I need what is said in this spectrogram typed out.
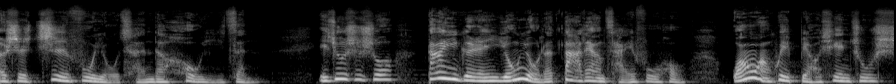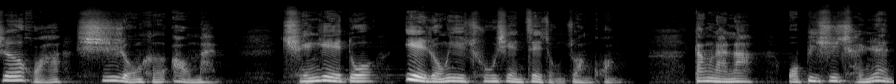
而是致富有成的后遗症。也就是说，当一个人拥有了大量财富后，往往会表现出奢华、虚荣和傲慢，钱越多。越容易出现这种状况。当然啦，我必须承认，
